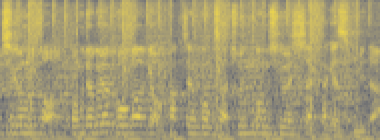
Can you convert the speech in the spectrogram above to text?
지금부터 동대구의 고가격 확장공사 준공식을 시작하겠습니다.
